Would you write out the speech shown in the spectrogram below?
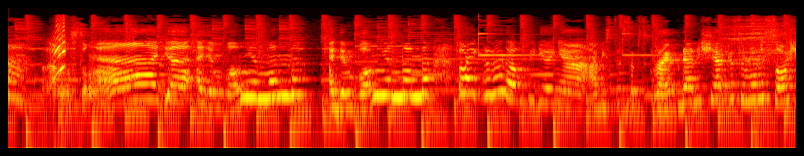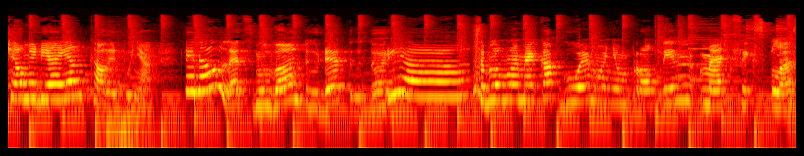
Langsung aja aja jempolnya nanda aja jempolnya nanda like dulu dong videonya abis itu subscribe dan share ke seluruh sosial media yang kalian punya and now let's move on to the tutorial. Sebelum mulai makeup gue mau nyemprotin MAC Fix Plus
